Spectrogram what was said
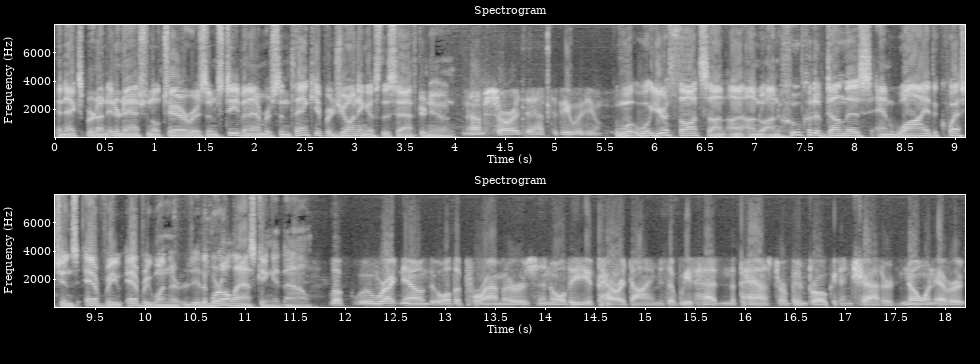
an expert on international terrorism, Steven Emerson. Thank you for joining us this afternoon. I'm sorry to have to be with you. Well, your thoughts on, on, on who could have done this and why? The questions every everyone uh, we're all asking it now. Look, right now, all the parameters and all the paradigms that we've had in the past have been broken and shattered. No one ever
